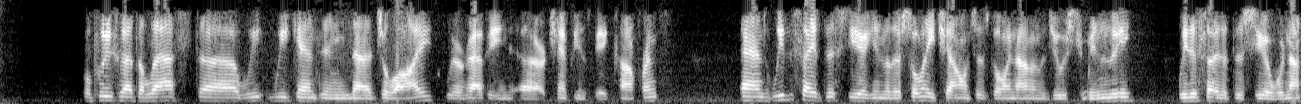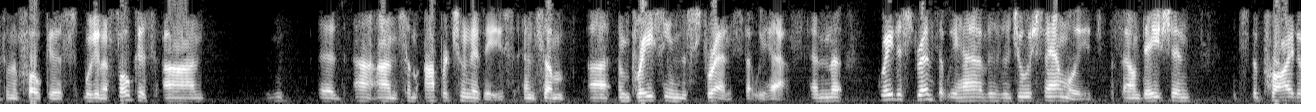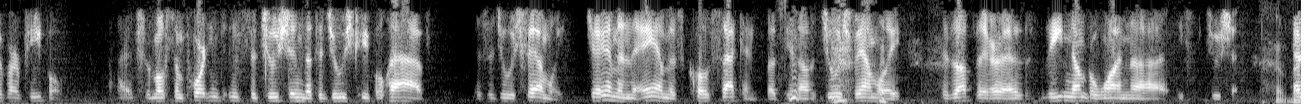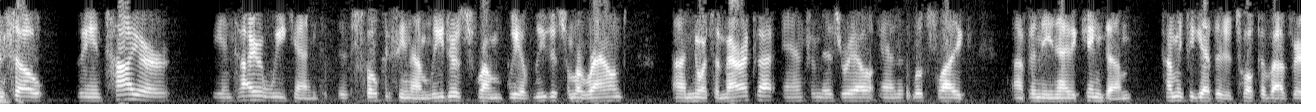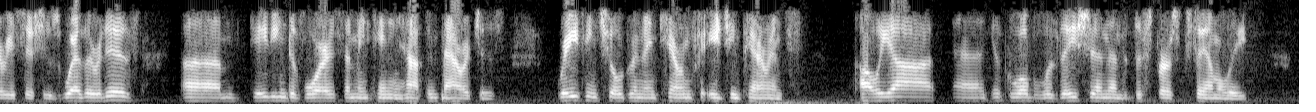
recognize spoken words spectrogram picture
Well, please, at the last uh, week- weekend in uh, July, we're having uh, our Champions Gate conference. And we decided this year, you know, there's so many challenges going on in the Jewish community. We decided this year we're not going to focus. We're going to focus on uh, on some opportunities and some uh, embracing the strengths that we have. And the greatest strength that we have is the Jewish family. It's the foundation. It's the pride of our people. Uh, it's the most important institution that the Jewish people have is the Jewish family. JM and the AM is close second, but you know, Jewish family is up there as the number one uh, institution. and so the entire the entire weekend is focusing on leaders from we have leaders from around uh, North America and from Israel, and it looks like uh, from the United Kingdom coming together to talk about various issues, whether it is um, dating divorce and maintaining happy marriages, raising children and caring for aging parents, aliyah and globalization and the dispersed family,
